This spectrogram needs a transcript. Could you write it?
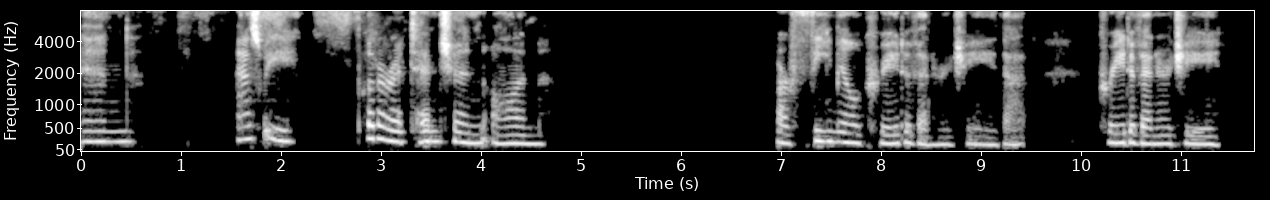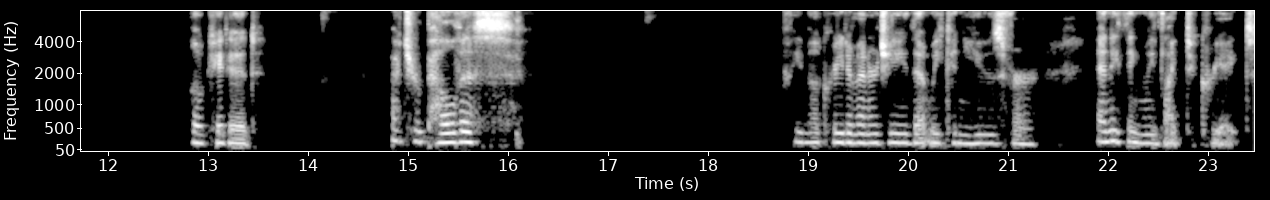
And as we put our attention on our female creative energy, that creative energy located at your pelvis, female creative energy that we can use for anything we'd like to create.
